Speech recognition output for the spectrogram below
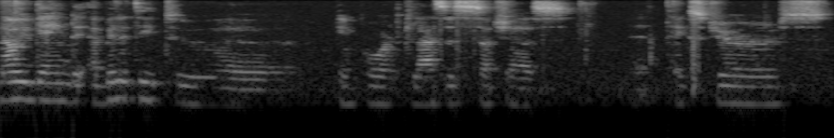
now you gain the ability to import classes such as uh, textures,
